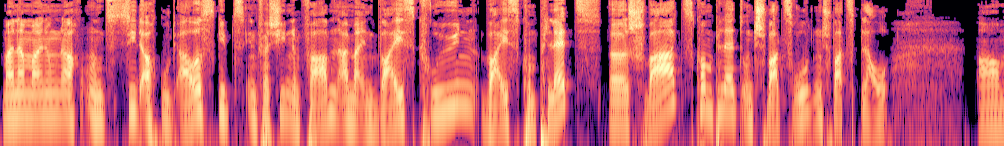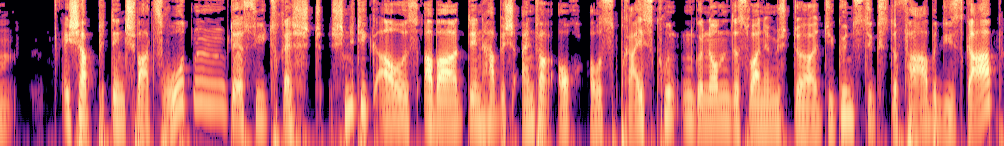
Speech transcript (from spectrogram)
meiner Meinung nach, und sieht auch gut aus. Gibt es in verschiedenen Farben. Einmal in weiß-grün, weiß komplett, äh, schwarz komplett und schwarz-rot und schwarz-blau. Ähm, ich habe den schwarz-roten, der sieht recht schnittig aus, aber den habe ich einfach auch aus Preisgründen genommen. Das war nämlich der, die günstigste Farbe, die es gab.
